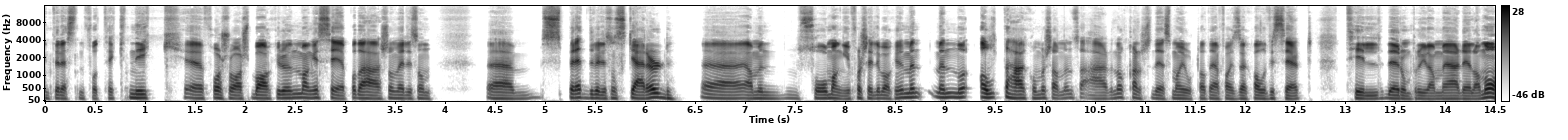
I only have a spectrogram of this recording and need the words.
interessen for teknikk, eh, forsvarsbakgrunn. Mange ser på det her som veldig sånn eh, spredd, veldig sånn scattered. Eh, ja, men så mange forskjellige bakgrunner. Men, men når alt det her kommer sammen, så er det nok kanskje det som har gjort at jeg faktisk er kvalifisert til det romprogrammet jeg er del av nå.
